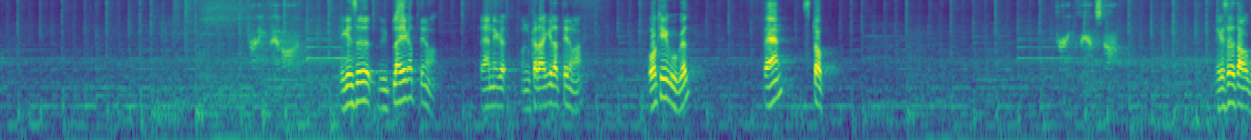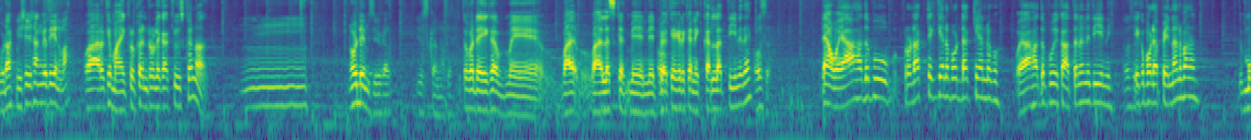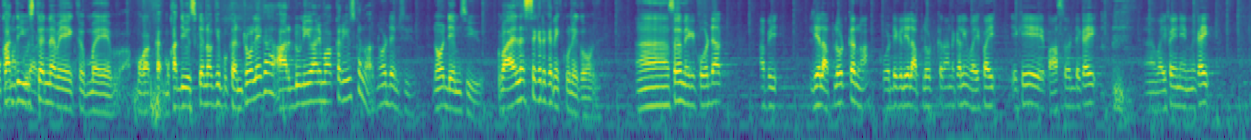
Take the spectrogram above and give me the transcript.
ඒකෙන් සර් රිප්ලයි එකක් එනවා. ෆෑන් එක ඔන් කරා කියලාත් එනවා. Okay Google. Fan stop. මේක සර් තව ගොඩක් විශේෂංග තියෙනවා. වාරක මයිකෝ කන්ට්‍රෝල එකක් යස් කරනවා නෝඩම්සි එක යස් කරන්නස එතකොට ඒක මේ වයිලස් මේ නෙට්වර්ක එකට කනෙක් කරලා තියෙනද ඕස නෑ ඔයා හදපු ප්‍රොඩක්ටක් ගැන පොඩ්ඩක් කියන්නකො. ඔයා හදපු එක අතනන තියෙන්නේ. ඒක පොඩක් පෙන්න්න බලන්න. මොකක්ද යස් කරන්න මේ මොකද යස් කරනවා කිපු කන්ට්‍රෝල එක? අර්ඩු නිවාරි මොක්කර යස් කරනවා නෝඩම්සි නෝ ඩෙම්සි වයිලස් එකට කනෙක් වුණේ කොහොද ස මේක කෝඩක් අපි ලියල අප්ලෝඩ් කරනවා. කෝඩ් එක ලියල අප්ලෝඩ් කරන්න කලින් වයිෆයි එකේ පාස්වඩ් එකයි වයිෆයි නෙම් එකයි.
